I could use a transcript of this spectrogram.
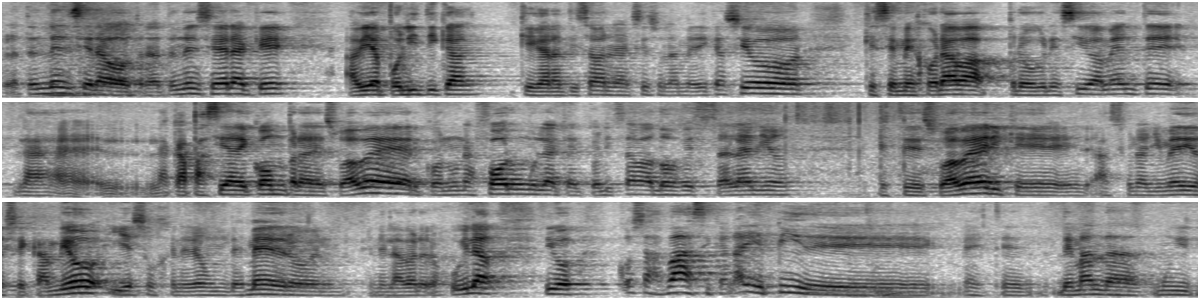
pero la tendencia era otra, la tendencia era que había políticas que garantizaban el acceso a la medicación, que se mejoraba progresivamente la, capacidad de compra de su haber, con una fórmula que actualizaba dos veces al año este, su haber y que hace un año y medio se cambió y eso generó un desmedro en, el haber de los jubilados. Digo, cosas básicas, nadie pide este, demandas muy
